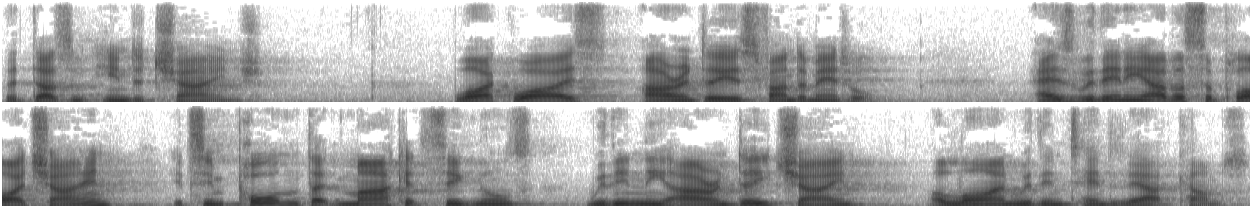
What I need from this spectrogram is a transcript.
that doesn't hinder change. Likewise, R&D is fundamental. As with any other supply chain, it's important that market signals within the R&D chain align with intended outcomes.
